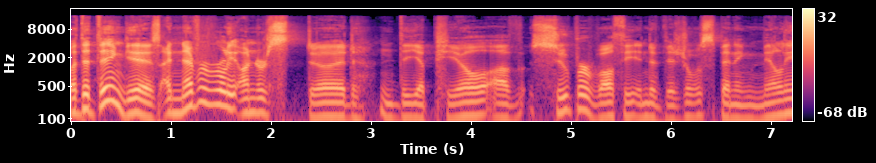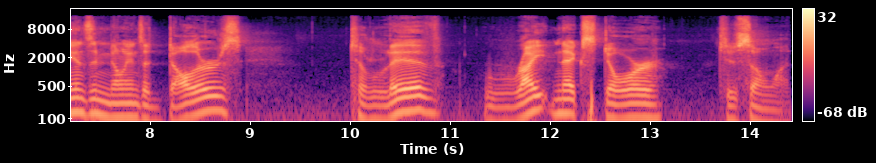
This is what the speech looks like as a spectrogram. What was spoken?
But the thing is, I never really understood the appeal of super wealthy individuals spending millions and millions of dollars to live right next door to someone.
